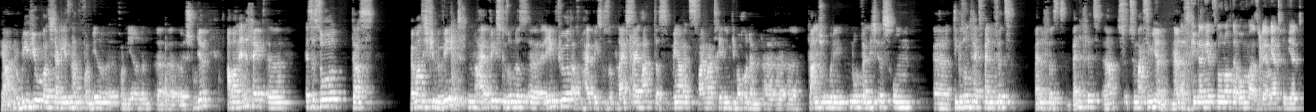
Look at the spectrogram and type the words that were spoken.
ja, ein Review, was ich da gelesen hatte von, mehrere, von mehreren äh, äh, Studien. Aber im Endeffekt äh, ist es so, dass wenn man sich viel bewegt, ein halbwegs gesundes äh, Leben führt, also einen halbwegs gesunden Lifestyle hat, dass mehr als zweimal Training die Woche dann äh, äh, gar nicht unbedingt notwendig ist, um äh, die Gesundheitsbenefits Benefits, Benefits ja, zu, zu maximieren. Ne? Also es geht dann jetzt nur noch darum, also wer mehr trainiert,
